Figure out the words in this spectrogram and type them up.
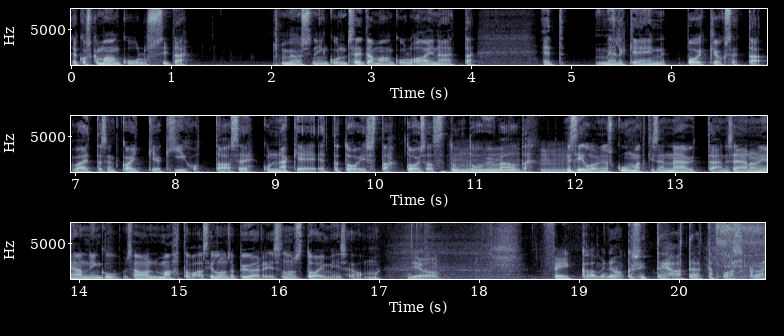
Ja koska mä oon kuullut sitä myös, niin kuin, sitä mä oon kuullut aina, että, että melkein poikkeuksetta väittäisin, että kaikkia kiihottaa se, kun näkee, että toista, toisaalta se tuntuu mm, hyvältä. Mm. Niin silloin, jos kummatkin sen näyttää, niin sehän on ihan niin kuin, se on mahtavaa. Silloin se pyörii, silloin se toimii se homma. Joo. Feikkaaminen, onko sitten ihan täyttä paskaa?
